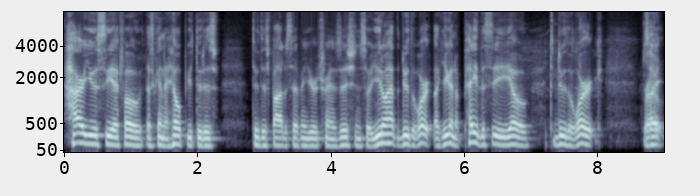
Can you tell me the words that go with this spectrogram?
hire you a CFO that's going to help you through this through this five to seven year transition. So you don't have to do the work. Like, you're going to pay the CEO to do the work, right? So,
